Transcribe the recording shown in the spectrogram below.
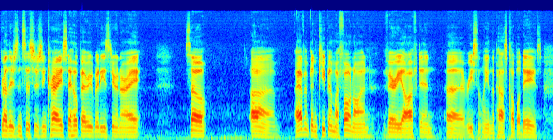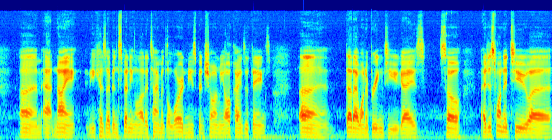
brothers and sisters in Christ. I hope everybody's doing all right. So, um, I haven't been keeping my phone on very often uh, recently in the past couple days um, at night because I've been spending a lot of time with the Lord and He's been showing me all kinds of things uh, that I want to bring to you guys. So, I just wanted to uh,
